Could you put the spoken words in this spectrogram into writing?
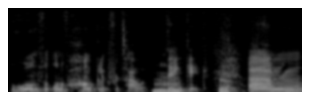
bron van onafhankelijk vertrouwen, Mhm. denk ik. Ja. Ehm,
